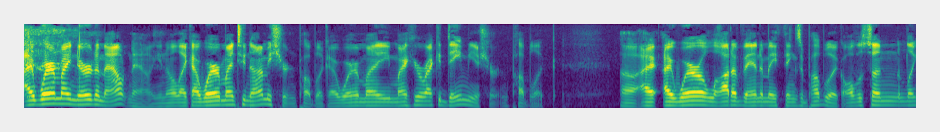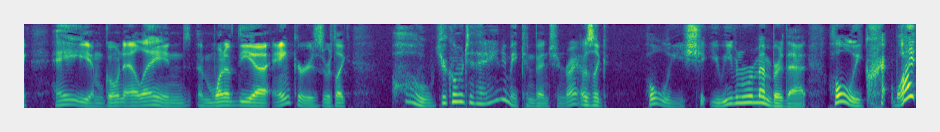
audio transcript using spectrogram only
I wear my nerdum out now, you know, like I wear my Toonami shirt in public. I wear my My Hero Academia shirt in public. Uh, I, I wear a lot of anime things in public. All of a sudden, I'm like, hey, I'm going to LA. And, and one of the uh, anchors was like, oh, you're going to that anime convention, right? I was like, holy shit, you even remember that? Holy crap, what?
